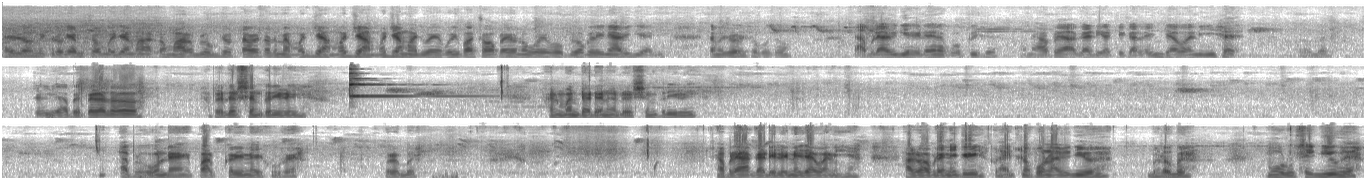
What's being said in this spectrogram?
Hello મિત્રો, કેમ છો? મજામાં? તો મારો બ્લોગ જોતા હોય તો તમે મજા મજા, મજામાં જોઈએ વળી પાછો આપણે નવો એવો બ્લોગ લઈને આવી ગયા તમે જોઈ શકો છો. આપણે આવી ગયા ડાયરેક્ટ ઓફિસે અને આપણે આ ગાડી અટીકા લઈને જવાની છે. બરાબર? જોઈએ આપણે પહેલાં તો આપણે દર્શન કરી લઈએ. હનુમાન દાદાના દર્શન કરી લઈએ. આપણે હોન્ડા પાર્ક કરી નાખ્યું છે. બરાબર? આપણે આ ગાડી લઈને જવાની છે. હાલો, આપણે નીકળી. ક્લાઇન્ટનો ફોન આવી ગયો છે. બરાબર? મોડું થઈ ગયું છે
